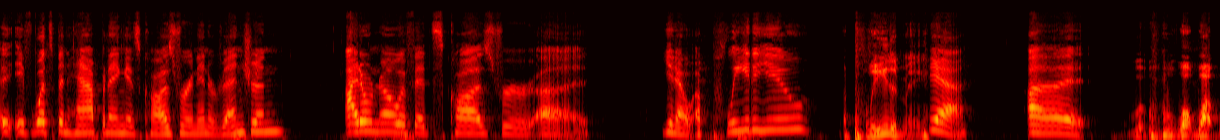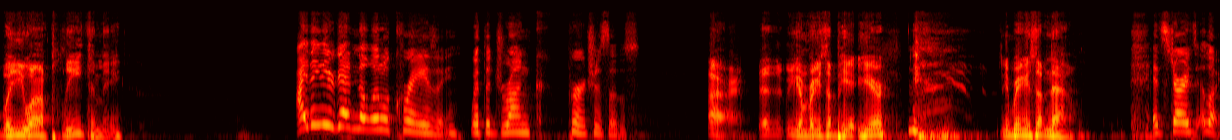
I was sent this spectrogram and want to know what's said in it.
if, if what's been happening is cause for an intervention. I don't know if it's cause for uh, you know a plea to you. A plea to me? Yeah. Uh, What, what, what, do you want to plead to me? I think you're getting a little crazy with the drunk purchases. All right. Uh, You going to bring us up here? here? you bring us up now. It starts. Look,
